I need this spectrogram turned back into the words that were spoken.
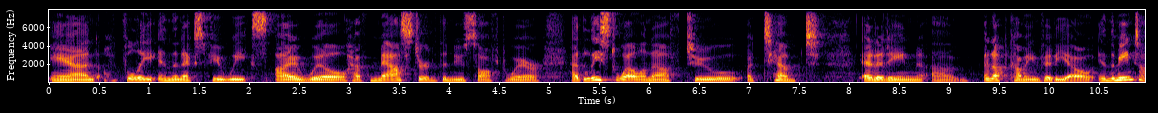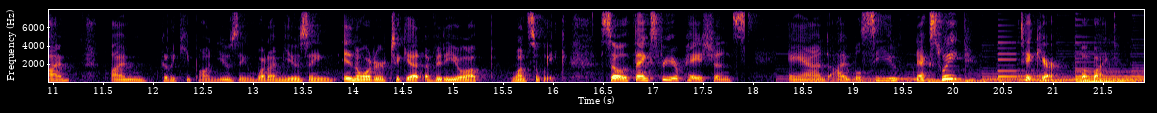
and hopefully in the next few weeks I will have mastered the new software at least well enough to attempt editing um, an upcoming video. In the meantime, I'm going to keep on using what I'm using in order to get a video up once a week. So thanks for your patience, and I will see you next week. Take care. Bye bye.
